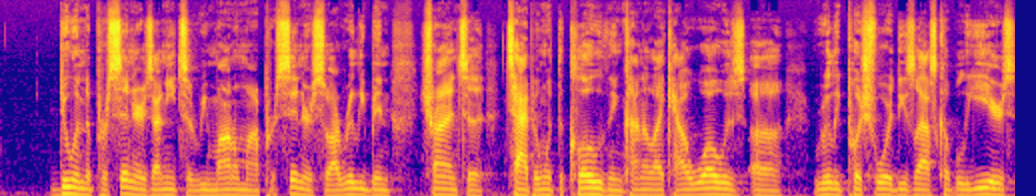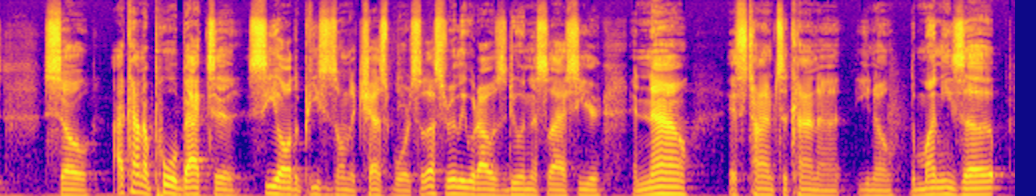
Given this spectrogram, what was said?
doing the percenters i need to remodel my percenters so i really been trying to tap in with the clothing kind of like how Whoa is uh, really pushed forward these last couple of years so I kind of pulled back to see all the pieces on the chessboard. So that's really what I was doing this last year. And now it's time to kind of, you know, the money's up,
